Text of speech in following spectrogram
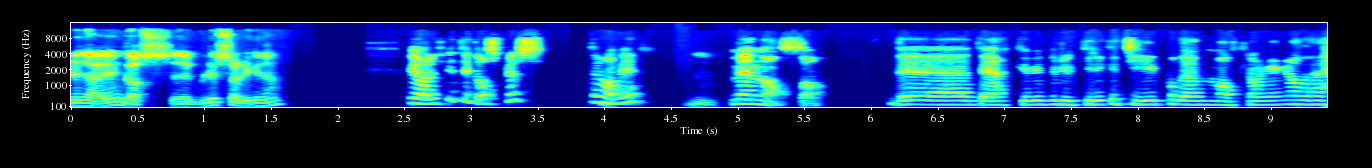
Men det er jo en gassbluss, er det ikke det? Vi har et lite gassbluss, det har vi. Mm. Men altså, det, det, er ikke, vi bruker ikke tid på den matlaginga. Det.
